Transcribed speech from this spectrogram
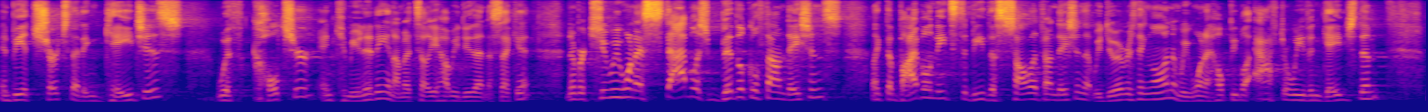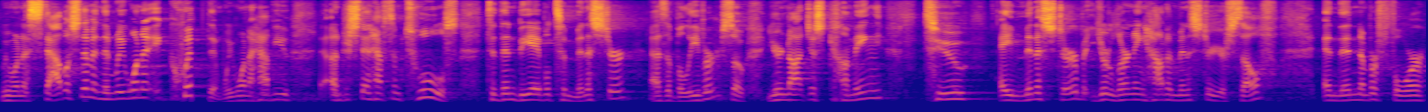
and be a church that engages with culture and community, and I'm gonna tell you how we do that in a second. Number two, we wanna establish biblical foundations. Like the Bible needs to be the solid foundation that we do everything on, and we wanna help people after we've engaged them. We wanna establish them, and then we wanna equip them. We wanna have you understand, have some tools to then be able to minister as a believer. So you're not just coming to a minister, but you're learning how to minister yourself. And then number four,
